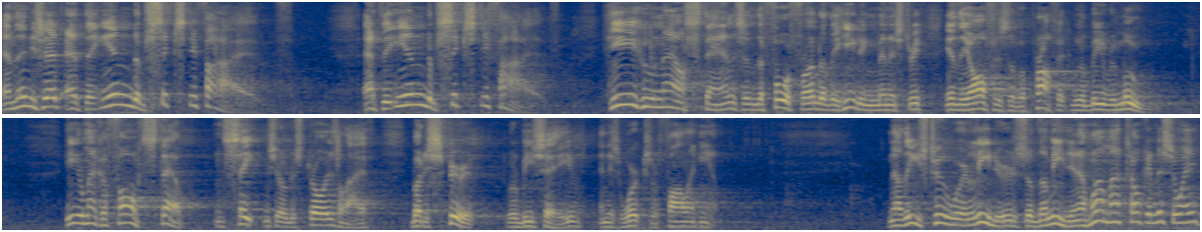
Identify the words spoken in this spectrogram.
And then he said, at the end of 65, at the end of 65, he who now stands in the forefront of the healing ministry in the office of a prophet will be removed. He'll make a false step, and Satan shall destroy his life, but his spirit will be saved, and his works will follow him. Now, these two were leaders of the meeting. Now, why am I talking this way?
